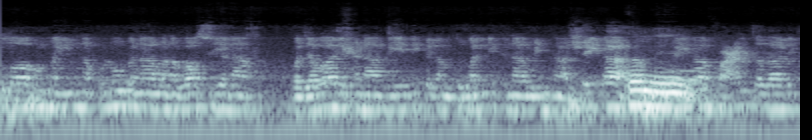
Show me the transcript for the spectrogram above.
اللهم إن قلوبنا ونواصينا وجوارحنا بيدك لم تملكنا منها شيئا. فإذا فعلت ذلك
